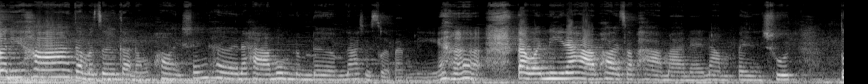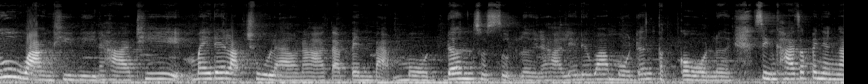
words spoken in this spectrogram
สวัสดีค่ะ กลับมาเจอกับน้องพลอยเช่นเคยนะคะ มุมเดิมๆ หน้าสวยๆ แบบนี้ แต่วันนี้นะคะพลอยจะพามาแนะนำเป็นชุดตู้วางทีวีนะคะที่ไม่ได้รักชูแล้วนะคะ แต่เป็นแบบโมเดิร์นสุดๆ เลยนะคะ เรียกได้ว่าโมเดิร์นตะโกนเลย สินค้าจะเป็นยังไง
